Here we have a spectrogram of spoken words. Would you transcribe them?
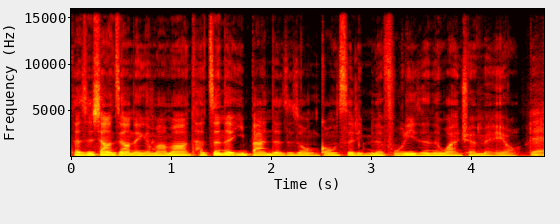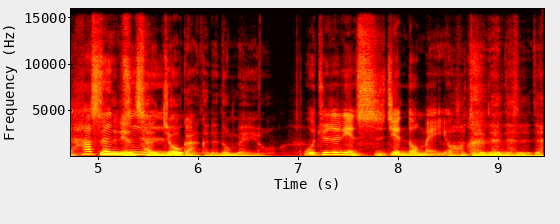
但是像这样的一个妈妈，她真的一般的这种公司里面的福利，真的完全没有。对，她甚至连成就感可能都没有。我觉得连时间都没有。哦，对对对对对，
